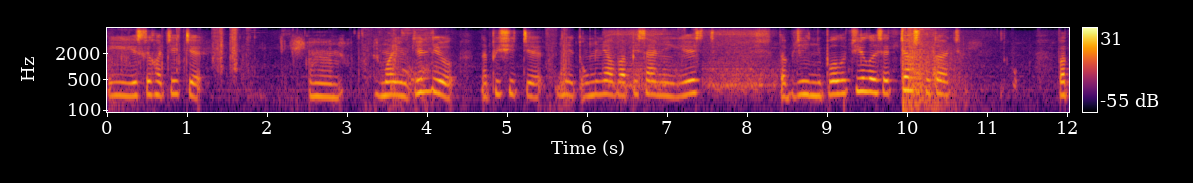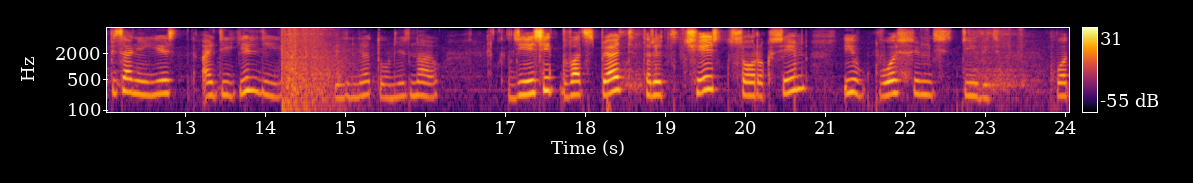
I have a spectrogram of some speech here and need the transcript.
И если хотите эм, мою гильдию, напишите. Нет у меня в описании есть. Да блин не получилось. Оттяжку дать. В описании есть ID гильдии или нету не знаю. 10 25 36 47 и 89 вот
